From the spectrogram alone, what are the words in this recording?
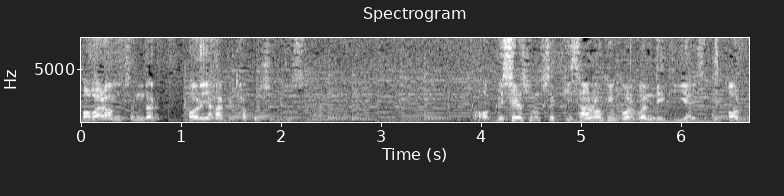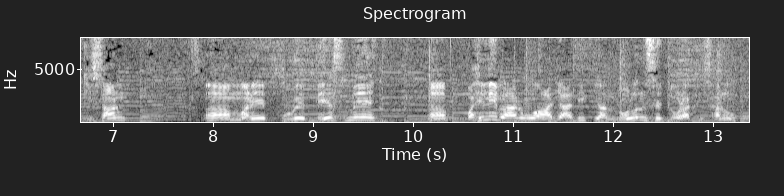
बाबा रामचंद्र और यहाँ के ठाकुर सिंह। और विशेष रूप से किसानों की गोलबंदी की है इसने और किसान माने पूरे देश में आ, पहली बार वो आज़ादी के आंदोलन से जोड़ा किसानों को।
